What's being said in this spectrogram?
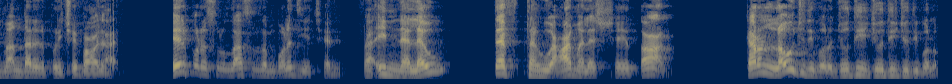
ইমানদারের পরিচয় পাওয়া যায়। এরপর রসুল্লাহ বলে দিয়েছেন কারণ লাউ যদি বলো, যদি যদি যদি বলো,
